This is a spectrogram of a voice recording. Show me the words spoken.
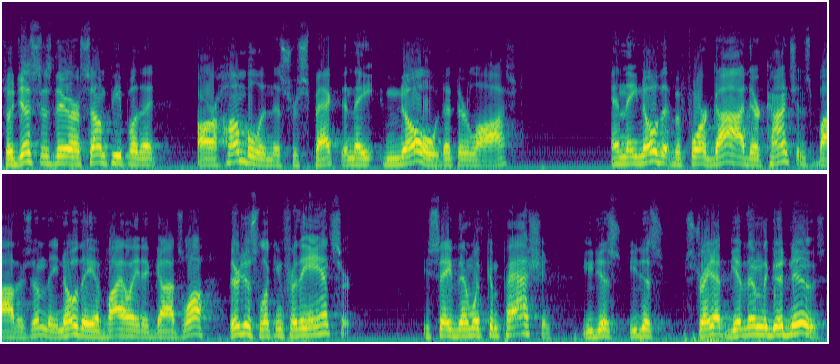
So just as there are some people that are humble in this respect and they know that they're lost, and they know that before God their conscience bothers them, they know they have violated God's law, they're just looking for the answer. You save them with compassion. You just, you just straight up give them the good news.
